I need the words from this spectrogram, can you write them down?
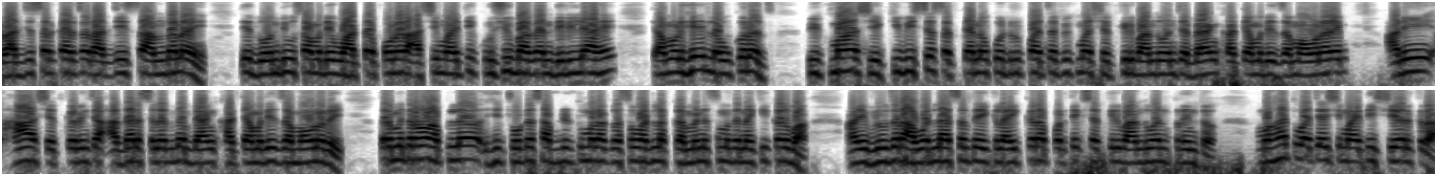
राज्य सरकारचं राज्य हिस्सा अनुदान आहे ते दोन दिवसामध्ये वाटप होणार अशी माहिती कृषी विभागाने दिलेली आहे. त्यामुळे हे लवकरच पिकमा एकवीसशे सत्त्याण्णव कोटी रुपयाचा पिकमा शेतकरी बांधवांच्या बँक खात्यामध्ये जमा होणार आहे. आणि हा शेतकऱ्यांच्या आधार संलग्न बँक खात्यामध्ये जमा होणार आहे. तर मित्रांनो आपलं हे छोटंसं अपडेट तुम्हाला कसं वाटलं कमेंट्समध्ये नक्की कळवा. आणि व्हिडिओ जर आवडला असेल तर एक लाईक करा. प्रत्येक शेतकरी बांधवांपर्यंत महत्वाची अशी माहिती शेअर करा.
